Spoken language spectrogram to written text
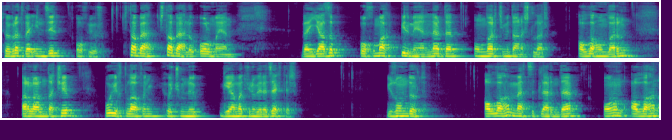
Tövrat və İncil oxuyur. Kitab, kitab əhli olmayan və yazıb oxumaq bilməyənlər də onlar kimi danışdılar. Allah onların aralarındakı bu ixtilafın hökmünü qiyamət günü verəcəkdir. 114. Allahın məscidlərində onun Allahın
